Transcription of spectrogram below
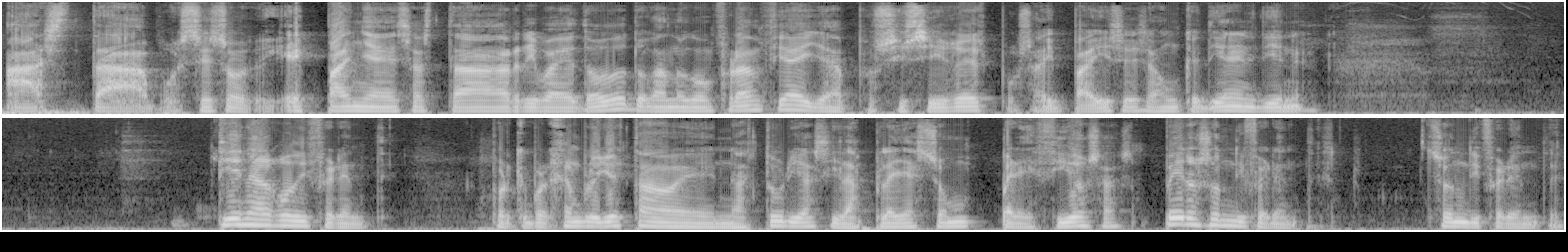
Hasta, pues eso, España es hasta arriba de todo, tocando con Francia, y ya, pues si sigues, pues hay países, aunque tienen y tienen. Tiene algo diferente. Porque, por ejemplo, yo he estado en Asturias y las playas son preciosas, pero son diferentes. Son diferentes.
